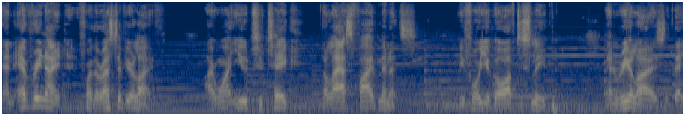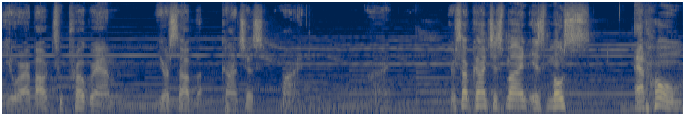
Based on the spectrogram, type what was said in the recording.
and every night for the rest of your life, I want you to take the last five minutes before you go off to sleep and realize that you are about to program your subconscious mind. All right? Your subconscious mind is most at home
